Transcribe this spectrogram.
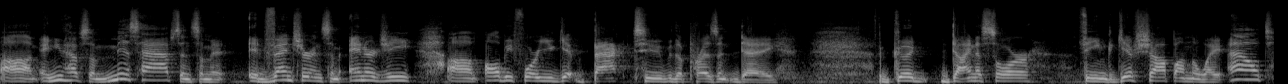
Um, and you have some mishaps and some adventure and some energy, um, all before you get back to the present day. A good dinosaur themed gift shop on the way out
